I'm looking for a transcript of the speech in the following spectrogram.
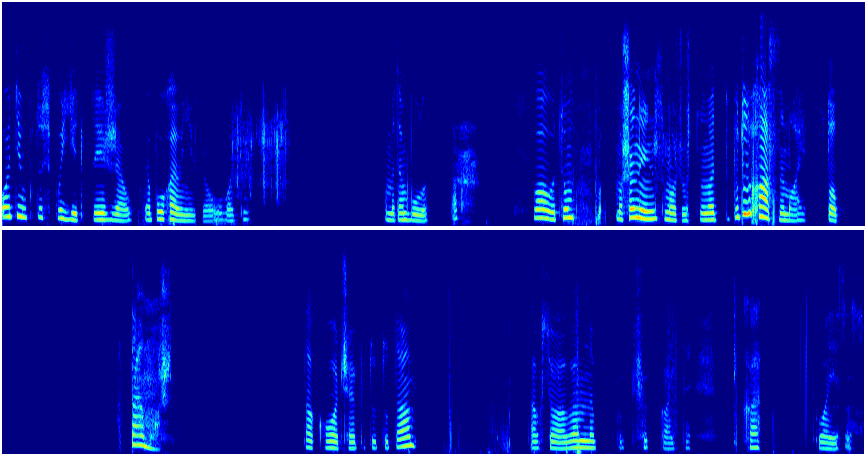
Потім хтось поїде, де я жив. Я по Хевені жив. От. А ми там були, так? Вау, цю машину я не зможу встановити. Бо тут хас немає. Стоп. А там можна. Так, коротше, я піду туди. Так, все, а ви мене почекайте. Така. Ой, Ісус.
